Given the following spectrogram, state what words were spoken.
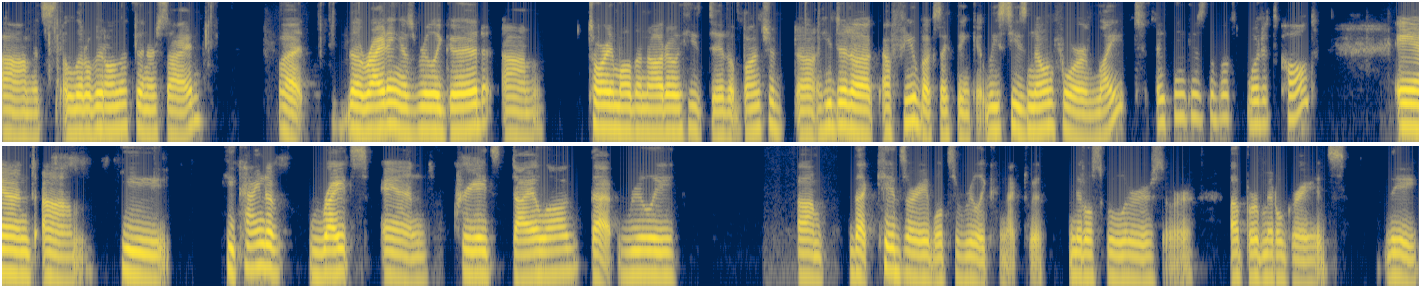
Um, it's a little bit on the thinner side, but the writing is really good. Um, Torrey Maldonado, he did a bunch of, uh, he did a, a few books, I think. At least he's known for Light, I think is the book, what it's called. And um, he he kind of writes and creates dialogue that really um, that kids are able to really connect with middle schoolers or upper middle grades they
